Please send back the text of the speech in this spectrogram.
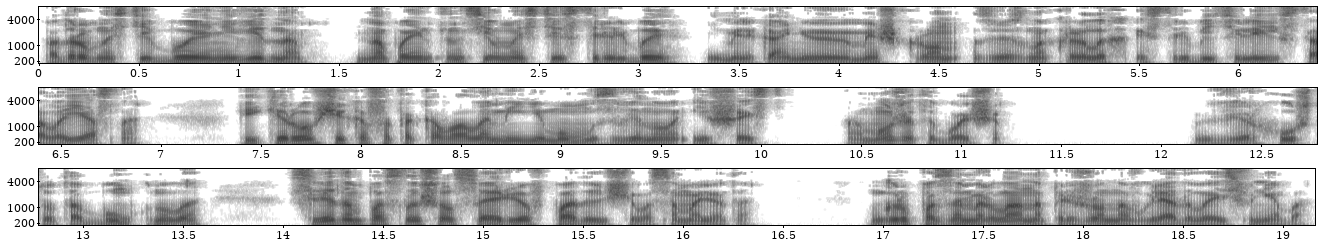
Подробностей боя не видно, но по интенсивности стрельбы и мельканию межкрон звезднокрылых истребителей стало ясно. Пикировщиков атаковало минимум звено и шесть, а может и больше. Вверху что-то бумкнуло, следом послышался рев падающего самолета. Группа замерла, напряженно вглядываясь в небо.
